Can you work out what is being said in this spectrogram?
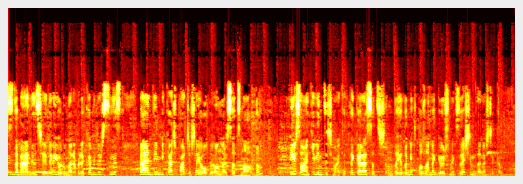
Siz de beğendiğiniz şeyleri yorumlara bırakabilirsiniz. Beğendiğim birkaç parça şey oldu, onları satın aldım. Bir sonraki Vintage Market'te, garaj satışında ya da bit pazarında görüşmek üzere. Şimdiden hoşçakalın.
